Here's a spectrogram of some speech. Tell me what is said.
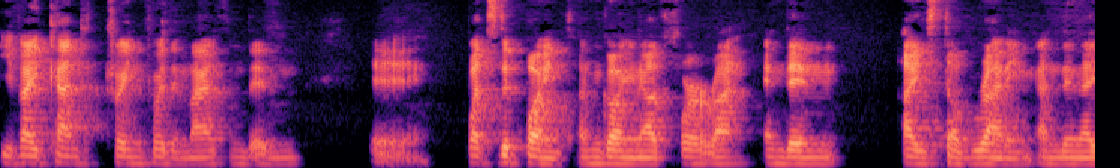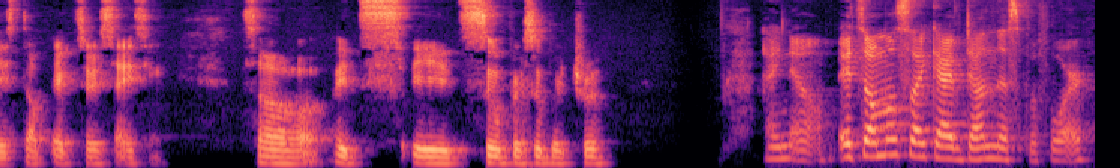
if I can't train for the marathon then uh, what's the point I'm going out for a run and then I stop running and then I stop exercising so it's it's super super true I know it's almost like I've done this before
